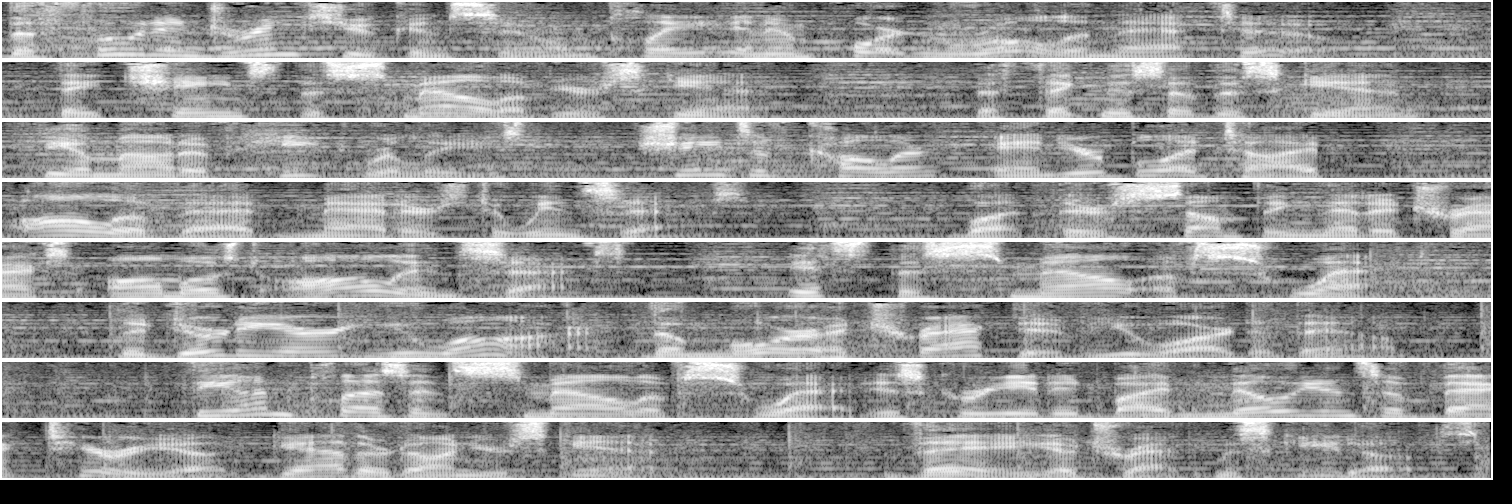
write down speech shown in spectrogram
The food and drinks you consume play an important role in that too. They change the smell of your skin. The thickness of the skin, the amount of heat released, shades of color, and your blood type, all of that matters to insects. But there's something that attracts almost all insects it's the smell of sweat. The dirtier you are, the more attractive you are to them. The unpleasant smell of sweat is created by millions of bacteria gathered on your skin. They attract mosquitoes.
